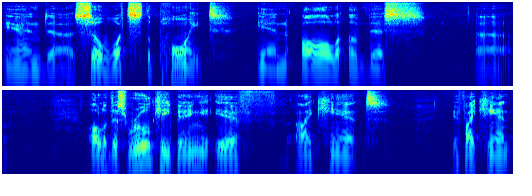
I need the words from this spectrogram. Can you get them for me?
And uh, so, what's the point in all of this uh, all of this rule keeping if I can't if I can't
